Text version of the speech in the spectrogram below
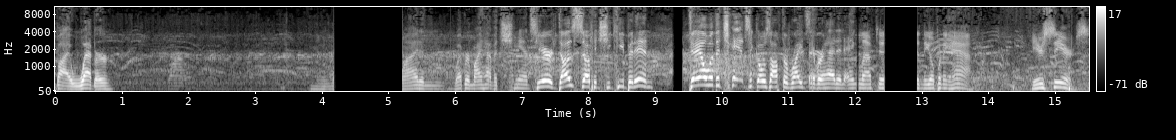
by Weber. Wide and Weber might have a chance here. Does so. Can she keep it in? Dale with a chance. It goes off the right side of her head and angle left in the opening half. Here's Sears.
